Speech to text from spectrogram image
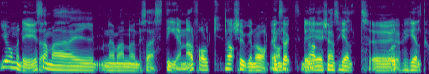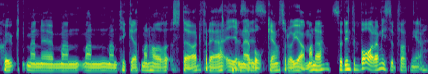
Jo, men det är ju samma i, när man så här stenar folk Ja, 2018. exakt. Det Ja. känns helt, eh, helt sjukt, men eh, man, man, man tycker att man har stöd för det i den här Precis. boken, så då gör man det. Så det är inte bara missuppfattningar.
